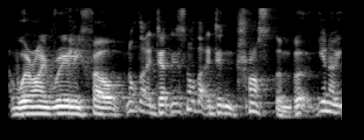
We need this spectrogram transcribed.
where I really felt not that I did, it's not that I didn't trust them, but you know.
